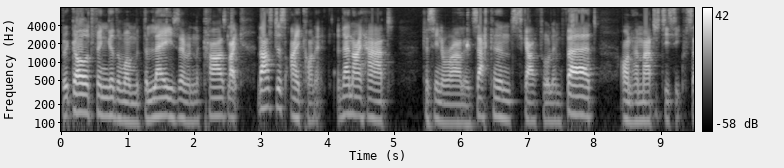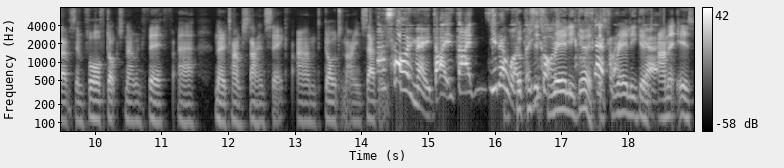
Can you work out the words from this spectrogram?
but Goldfinger, the one with the laser and the cars, like that's just iconic. Then I had Casino Royale in second, Skyfall in third, On Her Majesty's Secret Service in fourth, Doctor No in fifth, uh, No Time to Die in sixth, and GoldenEye in seventh. That's high, mate. That is that. You know what? Because it's really good. It's really good, Yeah. and it is.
